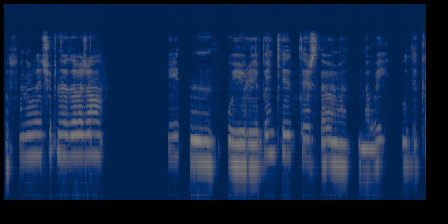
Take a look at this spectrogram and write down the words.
Посунули, щоб не заважало. І у Юлії Бенті теж ставимо новий УДК.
